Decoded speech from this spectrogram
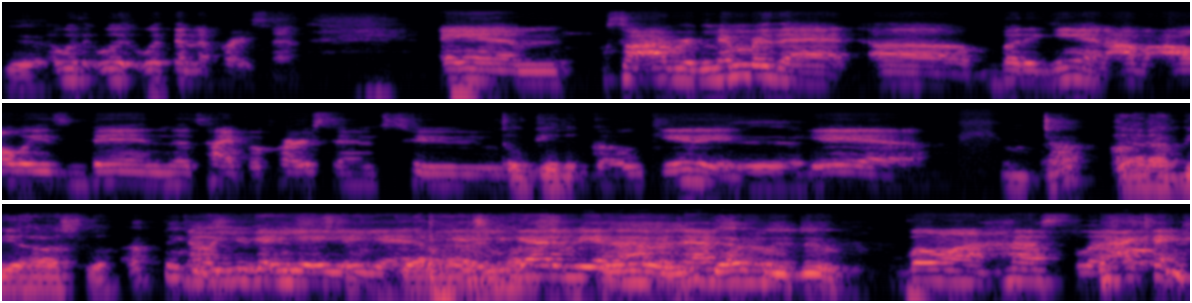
Yeah. with, with, within the person. And so I remember that. Uh, but again, I've always been the type of person to Go get it. go get it. Yeah. Mm, I, I Gotta think, be a hustler. I think Oh, you get yeah, yeah, interesting. yeah. Gotta yeah you gotta be a Yeah, have a you natural definitely do. born hustler. I can't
